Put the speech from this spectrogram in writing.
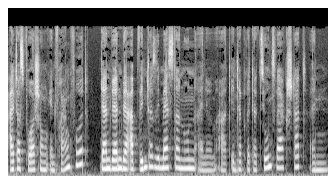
Altersforschung in Frankfurt. Dann werden wir ab Wintersemester nun eine Art Interpretationswerkstatt, ein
